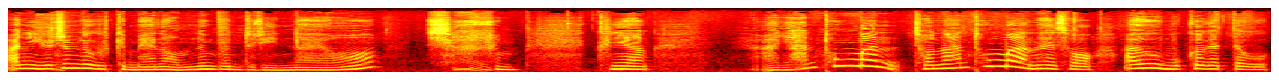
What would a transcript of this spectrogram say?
아니, 요즘도 그렇게 매너 없는 분들이 있나요? 참, 그냥, 아니, 한 통만, 저는 한 통만 해서, 아유, 못 가겠다고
